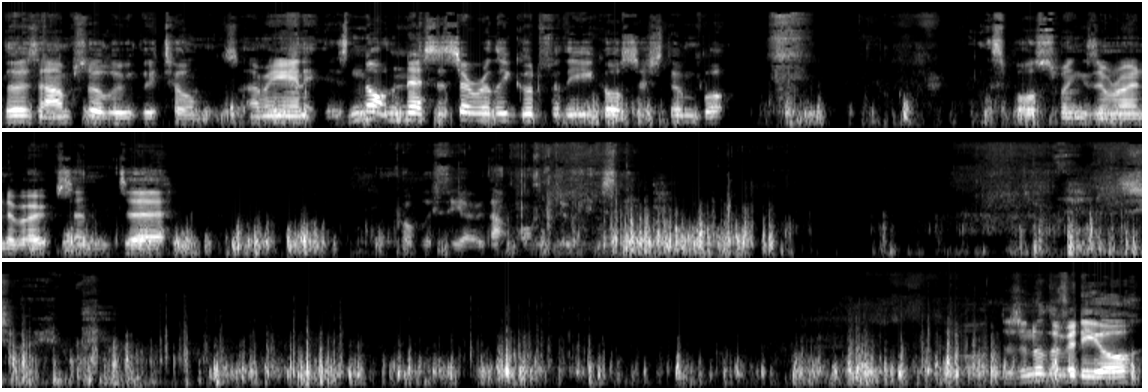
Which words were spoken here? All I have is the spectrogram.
There's absolutely tons. I mean, it's not necessarily good for the ecosystem, but I suppose swings and roundabouts, and uh, probably see how that one's doing its thing. there's another video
